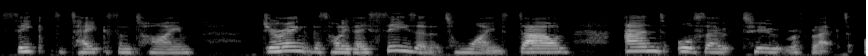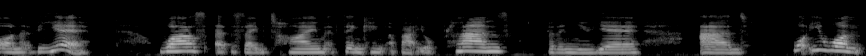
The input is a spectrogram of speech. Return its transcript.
seek to take some time during this holiday season to wind down and also to reflect on the year, whilst at the same time thinking about your plans for the new year and what you want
